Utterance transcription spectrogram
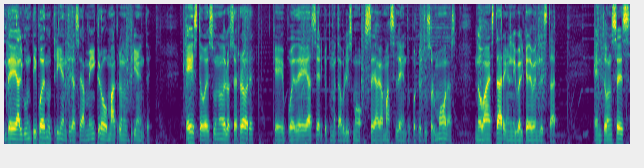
de algún tipo de nutriente, ya sea micro o macronutriente, esto es uno de los errores que puede hacer que tu metabolismo se haga más lento, porque tus hormonas no van a estar en el nivel que deben de estar. Entonces,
